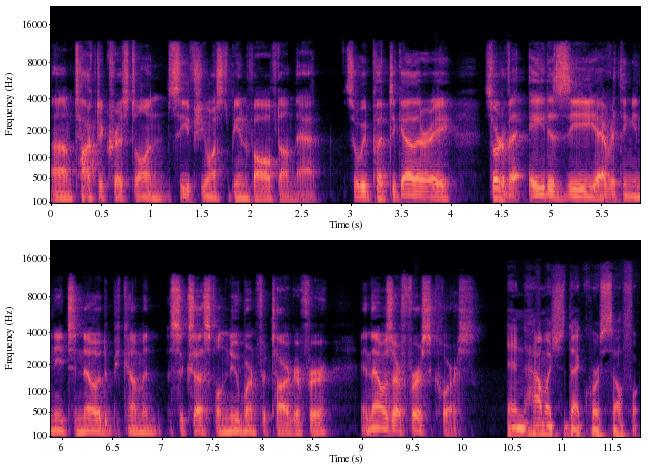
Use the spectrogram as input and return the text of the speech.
um, talk to Crystal and see if she wants to be involved on that. So we put together a sort of a A to Z, everything you need to know to become a successful newborn photographer. And that was our first course. And how much did that course sell for?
